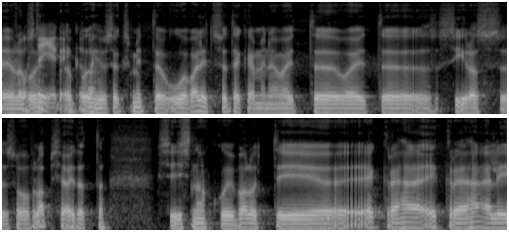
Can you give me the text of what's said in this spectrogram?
ei ole põh põhjuseks mitte uue valitsuse tegemine, vaid, vaid äh, siiras soov lapsi aidata. siis noh, kui paluti EKRE, EKRE hääli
